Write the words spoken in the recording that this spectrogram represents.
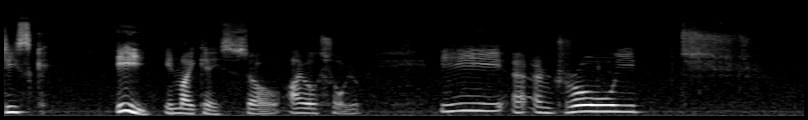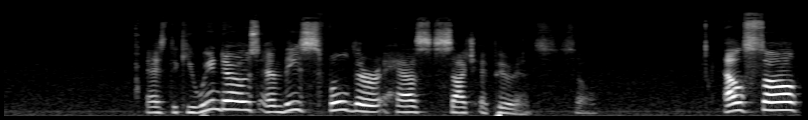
disk E in my case. So I will show you. E uh, Android SDK Windows and this folder has such appearance. So also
